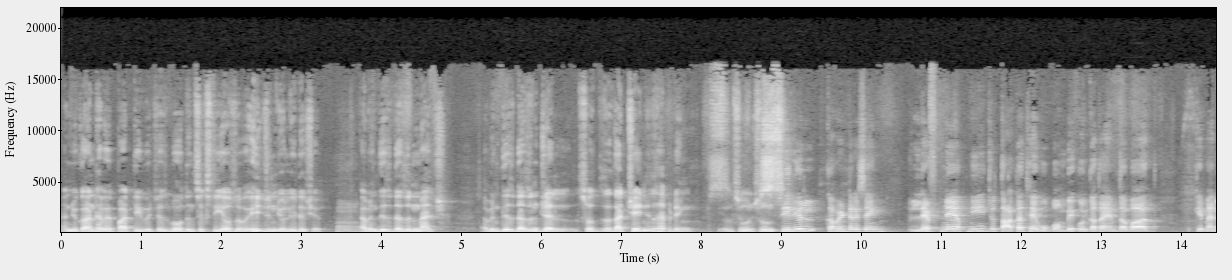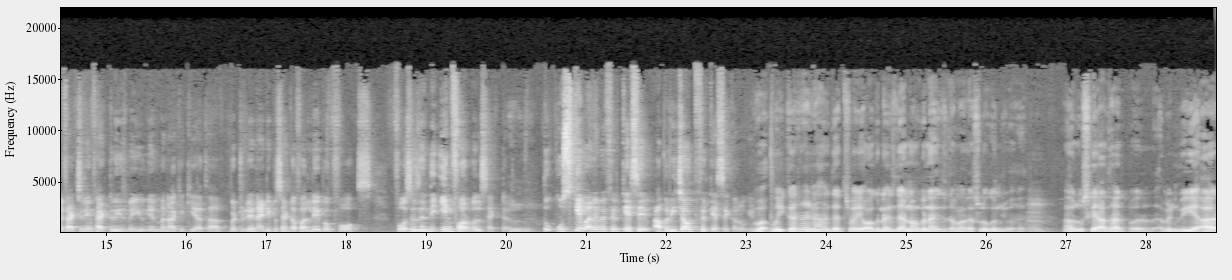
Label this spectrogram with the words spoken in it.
And you can't have a party which is more than 60 years of age in your leadership. Hmm. i mean this doesn't match. I mean this doesn't gel. So that change is happening. Soon soon serial commentary saying left ने अपनी जो ताकत है वो बॉम्बे कोलकाता अहमदाबाद के मैन्युफैक्चरिंग फैक्ट्रीज में यूनियन बना के किया था but today 90 percent of our labour folks forces in the informal sector तो उसके बारे में फिर कैसे आप रीच आउट फिर कैसे करोगे? वही कर रहे हैं ना दैट्स व्हाई ऑर्गेनाइज्ड अनऑर्गेनाइज्ड हमारा स्लोगन जो है। Hmm. और उसके आधार पर I mean we are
